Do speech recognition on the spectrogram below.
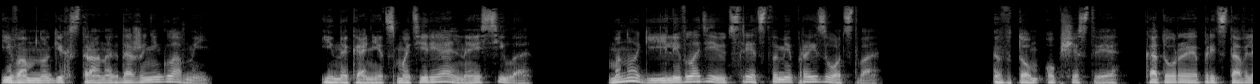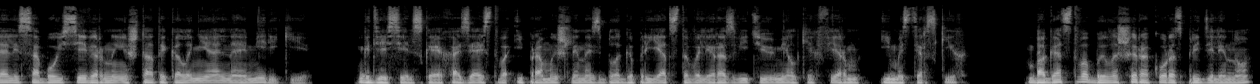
и во многих странах даже не главный. И, наконец, материальная сила. Многие ли владеют средствами производства? В том обществе, которое представляли собой северные штаты колониальной Америки, где сельское хозяйство и промышленность благоприятствовали развитию мелких ферм и мастерских, богатство было широко распределено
